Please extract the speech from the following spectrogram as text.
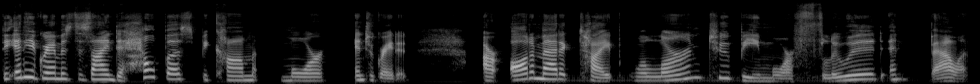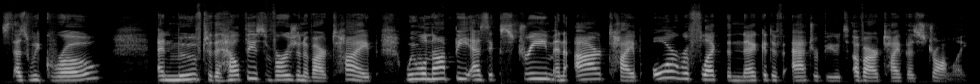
the Enneagram is designed to help us become more integrated. Our automatic type will learn to be more fluid and balanced. As we grow and move to the healthiest version of our type, we will not be as extreme in our type or reflect the negative attributes of our type as strongly.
